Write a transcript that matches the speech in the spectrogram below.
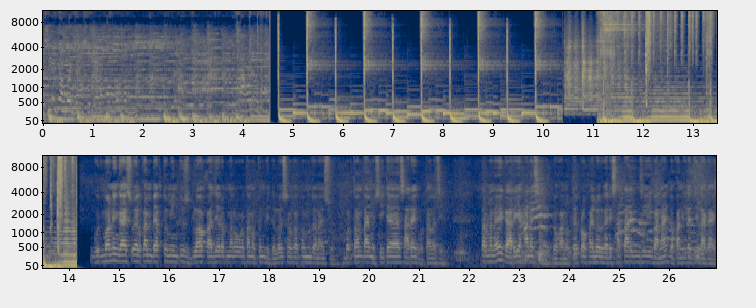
বেছিকৈ কিয় সময় দিছে মাছটো অলপ কম কমকৈ দি পইচা কৰি কৈছোঁ। Good morning guys welcome back to Mintu's blog আজি আৰু আপোনালোকক এটা নতুন ভিডিঅ'লৈ স্বাগতম জনাইছোঁ বৰ্তমান টাইম হৈছে এতিয়া চাৰে এঘাৰটা বাজিল তাৰমানে এই গাড়ী এখন আছিল দোকানতে প্ৰফাইলৰ গাড়ী চাটাৰিং যি বনায় দোকানগিলাত যি লাগায়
